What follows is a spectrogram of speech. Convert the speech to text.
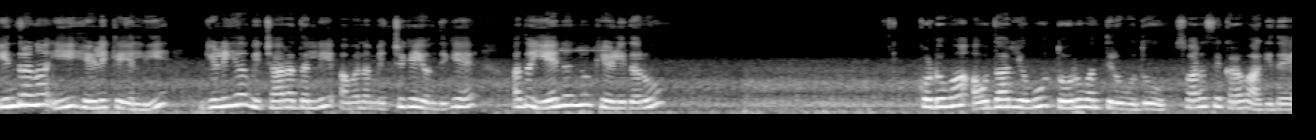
ಇಂದ್ರನ ಈ ಹೇಳಿಕೆಯಲ್ಲಿ ಗಿಳಿಯ ವಿಚಾರದಲ್ಲಿ ಅವನ ಮೆಚ್ಚುಗೆಯೊಂದಿಗೆ ಅದು ಏನನ್ನು ಕೇಳಿದರೂ? ಕೊಡುವ ಔದಾರ್ಯವು ತೋರುವಂತಿರುವುದು ಸ್ವಾರಸ್ಯಕರವಾಗಿದೆ.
